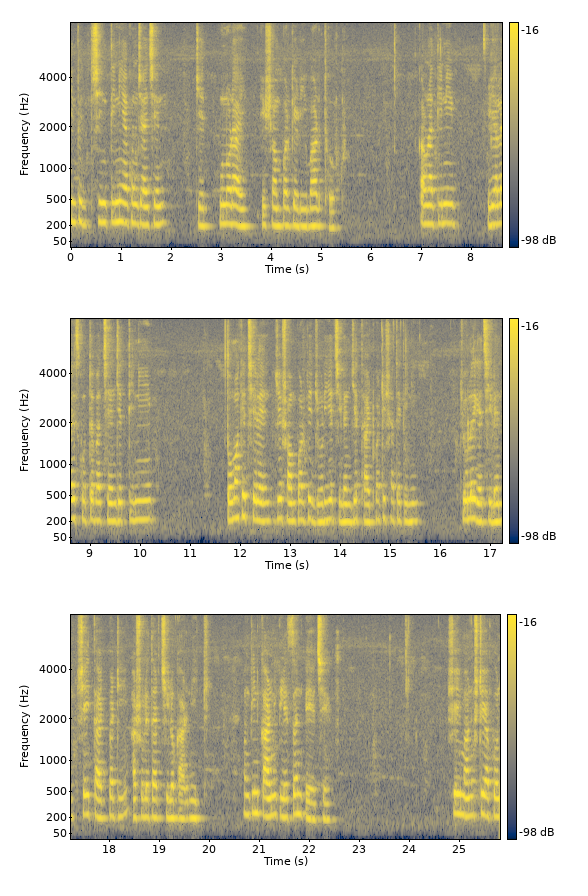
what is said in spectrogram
কিন্তু তিনি এখন চাইছেন যে পুনরায় এই সম্পর্কে রিবার্থ হোক। কেননা তিনি রিয়ালাইজ করতে পারছেন যে তিনি তোমাকে ছেড়ে যে সম্পর্কে জড়িয়েছিলেন, যে থার্ড পার্টির সাথে তিনি চলে গেছিলেন, সেই থার্ড পার্টি আসলে তার ছিল কার্মিক। এবং তিনি কার্মিক লেসন পেয়েছে। সেই মানুষটি এখন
